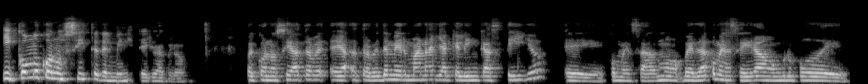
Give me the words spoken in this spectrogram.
¿Y cómo conociste del Ministerio Aglo? Pues conocí a, eh, a través de mi hermana Jacqueline Castillo, eh, comenzamos, ¿verdad? Comencé a ir a un grupo de,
